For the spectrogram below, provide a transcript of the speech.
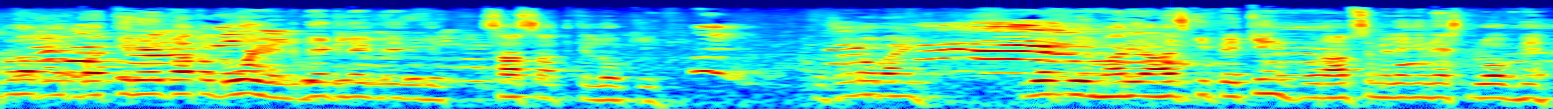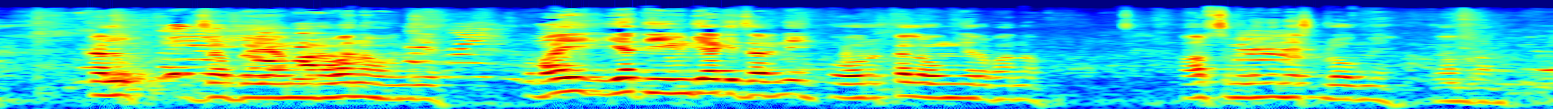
थोड़ा बहुत बाकी रहेगा तो दो हैंड बैग ले लेंगे सात सात किलो की तो चलो भाई ये थी हमारी आज की पैकिंग और आपसे मिलेंगे नेक्स्ट ब्लॉग में कल जब हम रवाना होंगे तो भाई ये थी इंडिया की जर्नी और कल होंगे रवाना आपसे मिलेंगे नेक्स्ट ब्लॉग में राम राम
